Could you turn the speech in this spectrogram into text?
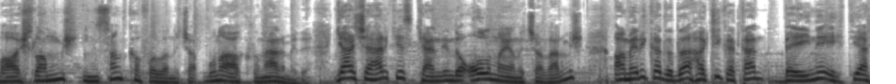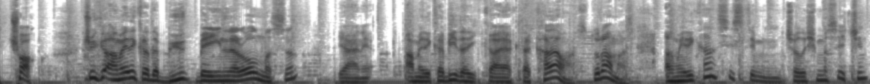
bağışlanmış insan kafalarını çal. Buna aklım ermedi. Gerçi herkes kendinde olmayanı çalarmış. Amerika'da da hakikaten beyne ihtiyaç çok. Çünkü Amerika'da büyük beyinler olmasın yani Amerika bir dakika ayakta kalamaz, duramaz. Amerikan sisteminin çalışması için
